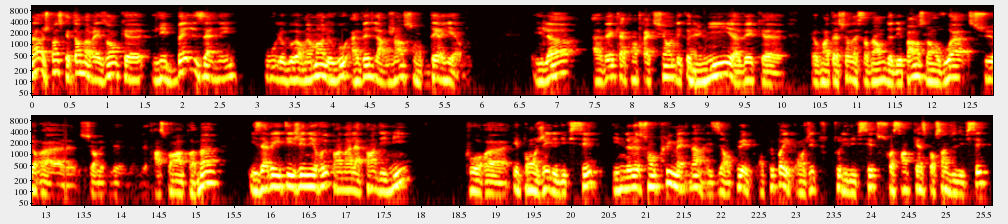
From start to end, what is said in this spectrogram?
non, je pense que Tom a raison que les belles années où le gouvernement Legault avait de l'argent sont derrière nous. Et là, avec la contraction de l'économie, avec euh, l'augmentation d'un certain nombre de dépenses. Là, on voit sur, euh, sur le, transport en commun, ils avaient été généreux pendant la pandémie pour euh, éponger les déficits. Ils ne le sont plus maintenant. Ils disent on peut on peut pas éponger tous les déficits, 75% du déficit.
